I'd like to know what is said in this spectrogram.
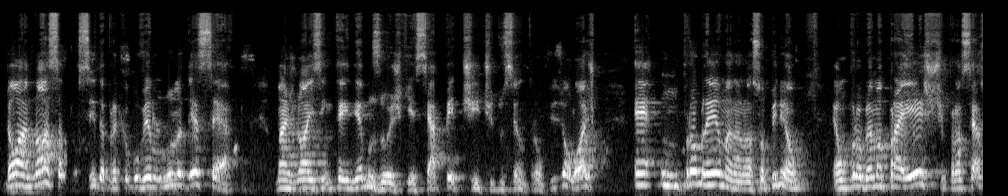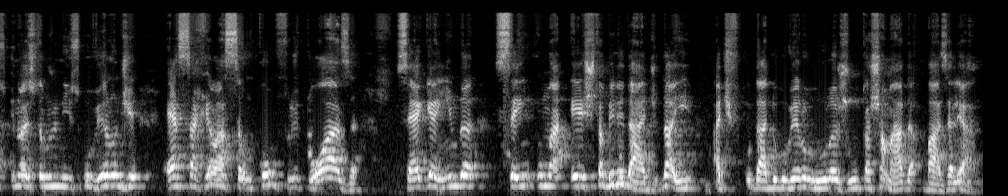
Então, a nossa torcida é para que o governo Lula dê certo. Mas nós entendemos hoje que esse apetite do centrão fisiológico é um problema, na nossa opinião. É um problema para este processo e nós estamos no início do governo onde essa relação conflituosa segue ainda sem uma estabilidade. Daí a dificuldade do governo Lula junto à chamada base aliada.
